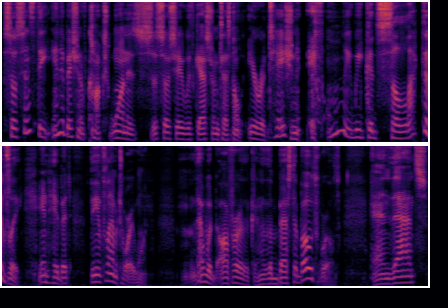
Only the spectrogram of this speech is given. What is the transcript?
So since the inhibition of COX-1 is associated with gastrointestinal irritation, if only we could selectively inhibit the inflammatory one. That would offer kind of the best of both worlds, and that's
